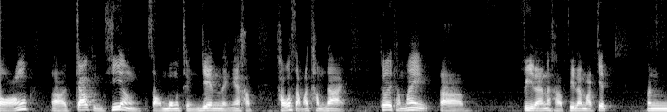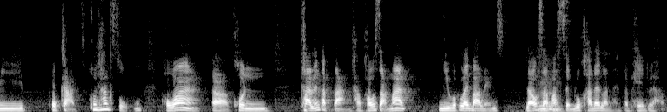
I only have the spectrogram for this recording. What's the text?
สองเก้าถึงเที่ยงสองโมงถึงเย็นอะไรเงี้ยครับเขาก็สามารถทำได้ ก็เลยทำให้ ฟรีแลนซ์นะครับ freelance market มันมีโอกาสค่อนข้างสูง เพราะว่าคน talent ต่างๆครับเขาสามารถมี work life balance แล้วสามารถเสริมลูกค้าได้หลายๆประเภทด้วยครับ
